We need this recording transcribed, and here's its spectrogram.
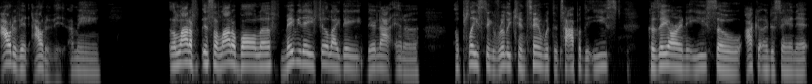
out of it. Out of it. I mean, a lot of it's a lot of ball left. Maybe they feel like they they're not at a a place to really contend with the top of the East because they are in the East. So I can understand that.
